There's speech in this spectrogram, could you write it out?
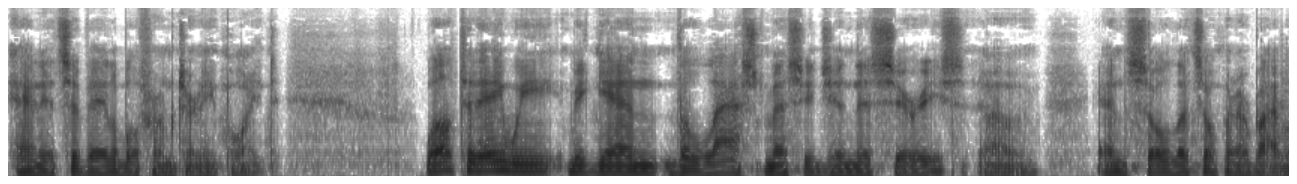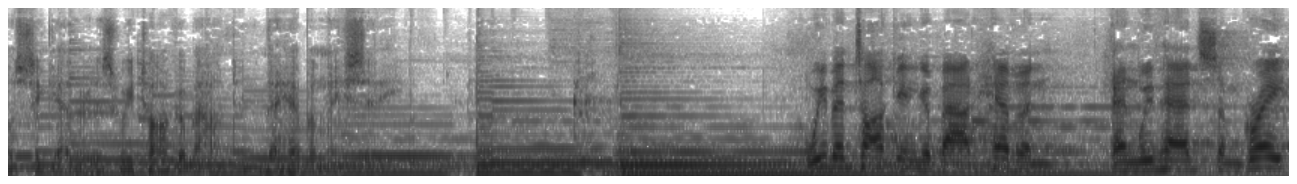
and it's available from Turning Point. Well, today we begin the last message in this series, uh, and so let's open our Bibles together as we talk about the heavenly city. We've been talking about heaven, and we've had some great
